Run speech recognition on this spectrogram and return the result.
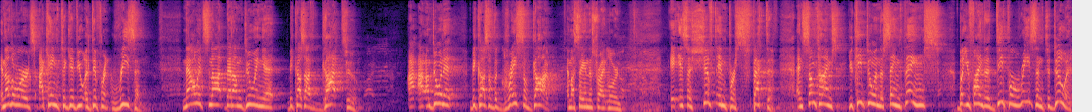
In other words, I came to give you a different reason. Now it's not that I'm doing it because I've got to. I, am doing it because of the grace of God. Am I saying this right, Lord? It's a shift in perspective. And sometimes you keep doing the same things, but you find a deeper reason to do it.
